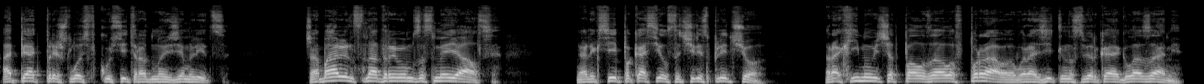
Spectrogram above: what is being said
опять пришлось вкусить родной землицы. Шабалин с надрывом засмеялся. Алексей покосился через плечо. Рахимович отползала вправо, выразительно сверкая глазами.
